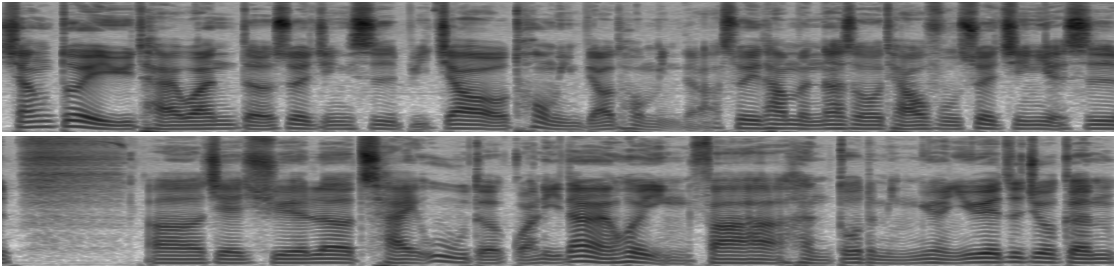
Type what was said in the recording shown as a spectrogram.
相对于台湾的税金是比较透明、比较透明的啦，所以他们那时候调幅税金也是，呃，解决了财务的管理，当然会引发很多的民怨，因为这就跟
